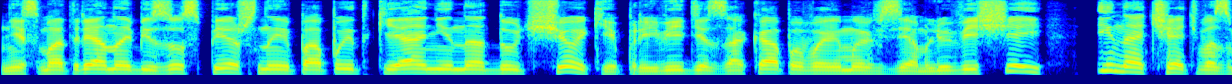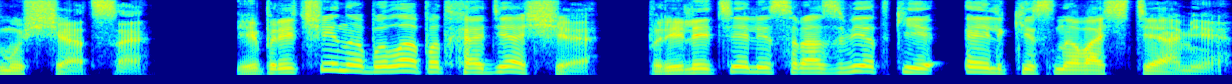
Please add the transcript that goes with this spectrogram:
Несмотря на безуспешные попытки Ани надуть щеки при виде закапываемых в землю вещей и начать возмущаться. И причина была подходящая. Прилетели с разведки Эльки с новостями.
